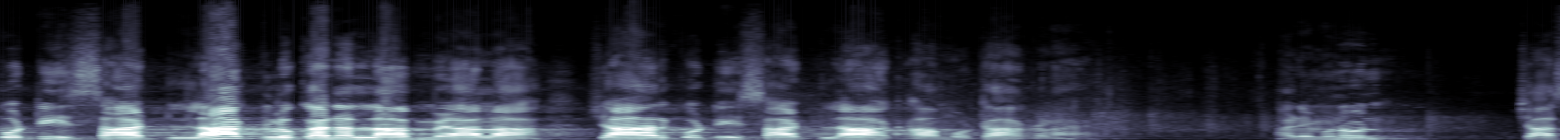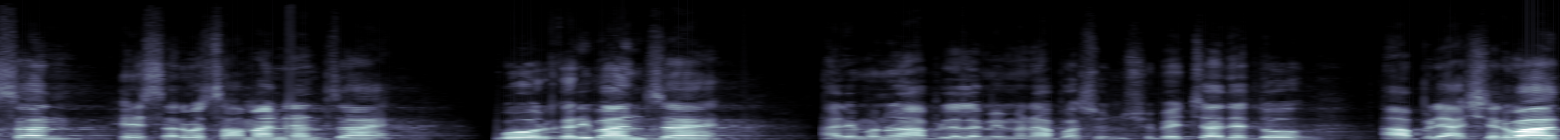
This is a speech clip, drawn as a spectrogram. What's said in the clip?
कोटी साठ लाख लोकांना लाभ मिळाला. चार कोटी साठ लाख हा मोठा आकडा आहे. आणि म्हणून शासन हे सर्वसामान्यांचं आहे. गोर गरिबांचं आहे. आणि म्हणून आपल्याला मी मनापासून शुभेच्छा देतो. आपले आशीर्वाद.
